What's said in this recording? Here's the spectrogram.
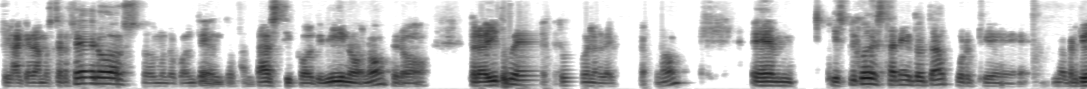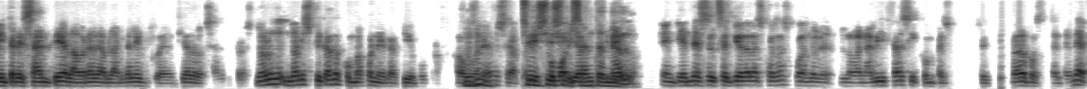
Al final quedamos terceros, todo el mundo contento, fantástico, divino, ¿no? Pero, pero ahí tuve, tuve una lección, ¿no? Eh, y explico esta anécdota porque me ha parecido interesante a la hora de hablar de la influencia de los árbitros. No, lo he explicado como algo negativo, por favor. ¿eh? sí, sí, sí, se ha entendido. Entiendes el sentido de las cosas cuando lo analizas y con perspectiva lo puedes entender.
